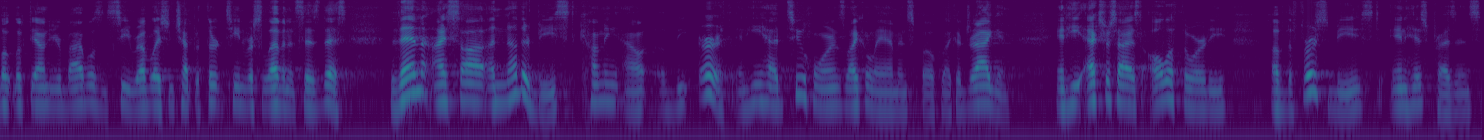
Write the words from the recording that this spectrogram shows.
look, look down to your Bibles and see Revelation chapter 13, verse 11. It says this Then I saw another beast coming out of the earth, and he had two horns like a lamb and spoke like a dragon. And he exercised all authority of the first beast in his presence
